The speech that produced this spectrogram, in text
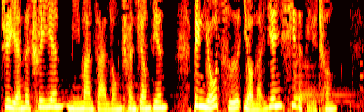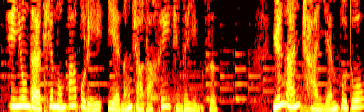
制盐的炊烟弥漫在龙川江边，并由此有了烟溪的别称。金庸的《天龙八部》里也能找到黑井的影子。云南产盐不多，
